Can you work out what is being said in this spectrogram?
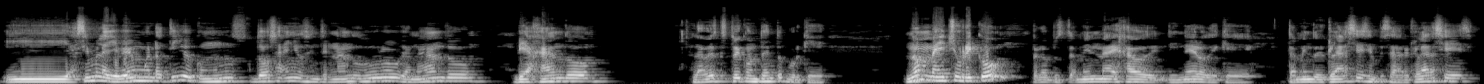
Y así me la llevé un buen ratillo, como unos dos años entrenando duro, ganando, viajando. La verdad es que estoy contento porque no me ha hecho rico, pero pues también me ha dejado de- dinero de que también doy clases, empecé a dar clases,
